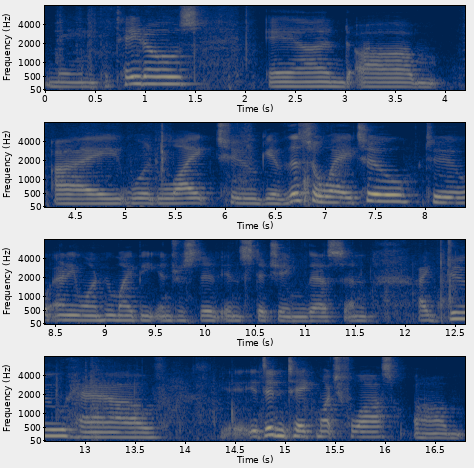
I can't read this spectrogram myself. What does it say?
Maine potatoes. And um, I would like to give this away too to anyone who might be interested in stitching this. And I do have, it didn't take much floss, um,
